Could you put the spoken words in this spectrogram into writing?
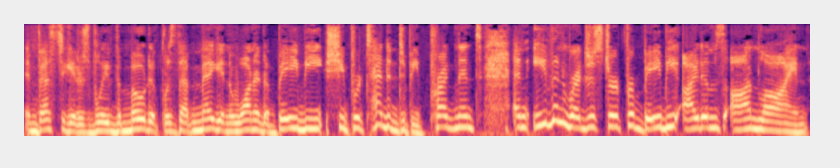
Investigators believe the motive was that Megan wanted a baby. She pretended to be pregnant and even registered for baby items online.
